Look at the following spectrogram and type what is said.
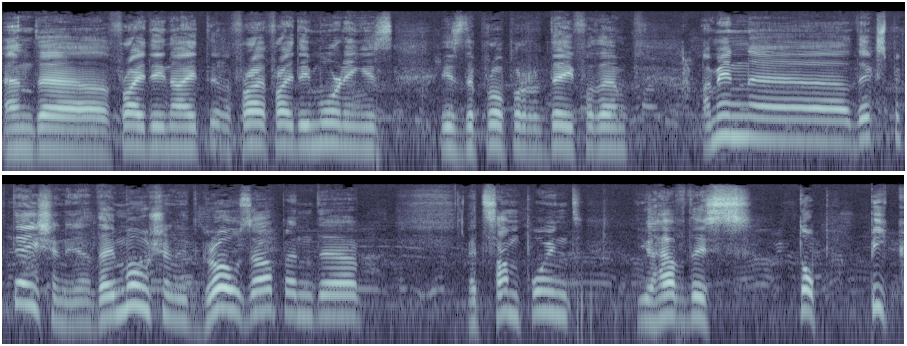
And uh, Friday night, uh, fr- Friday morning is is the proper day for them. I mean, uh, the expectation, the emotion, it grows up, and uh, at some point, you have this top peak,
